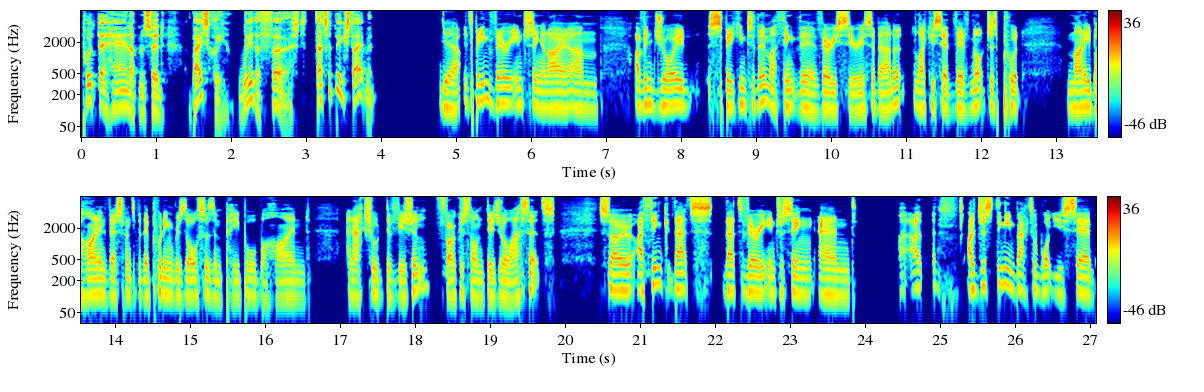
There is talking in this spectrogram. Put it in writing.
put their hand up and said, basically, we're the first. That's a big statement. Yeah, it's been very interesting, and I um I've enjoyed speaking to them. I think they're very serious about it. Like you said, they've not just put money behind investments, but they're putting resources and people behind an actual division focused on digital assets. So I think that's that's very interesting. And I, I, I'm just thinking back to what you said.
